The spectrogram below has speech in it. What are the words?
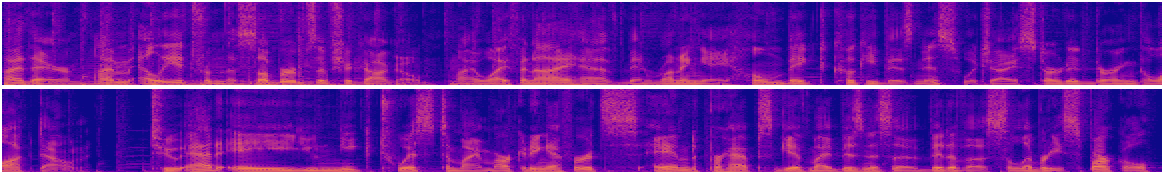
Hi there, I'm Elliot from the suburbs of Chicago. My wife and I have been running a home baked cookie business, which I started during the lockdown. To add a unique twist to my marketing efforts and perhaps give my business a bit of a celebrity sparkle,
